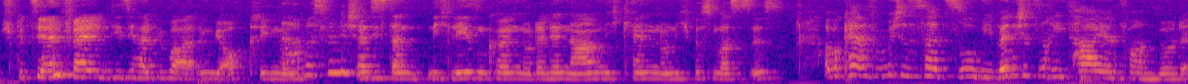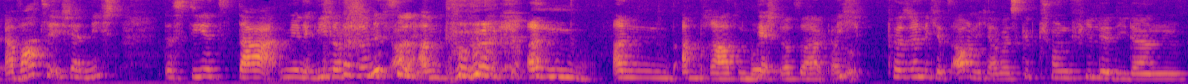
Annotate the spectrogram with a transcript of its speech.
speziellen Fällen, die sie halt überall irgendwie auch kriegen. Ja, Und aber das finde ich wenn halt sie es dann nicht lesen können oder den Namen nicht kennen und nicht wissen, was es ist. Aber keine, für mich ist es halt so, wie wenn ich jetzt nach Italien fahren würde, erwarte ich ja nicht, dass die jetzt da mir ich Wiener Schnitzel an, an, an, anbraten, wollte Ja, ich gerade sagen. Also, ich persönlich jetzt auch nicht, aber es gibt schon viele, die dann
